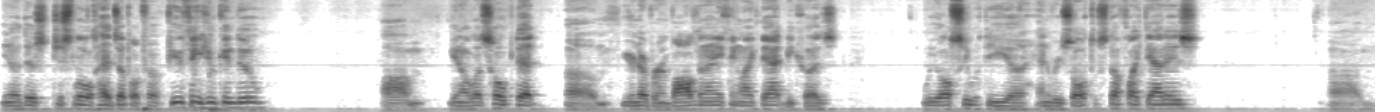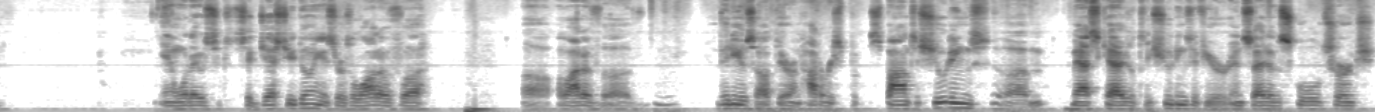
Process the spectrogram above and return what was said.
you know, there's just a little heads up of a few things you can do. Um, you know, let's hope that um, you're never involved in anything like that because we all see what the uh, end result of stuff like that is. Um, and what I would suggest you doing is there's a lot of uh, uh, a lot of uh, videos out there on how to resp- respond to shootings, um, mass casualty shootings. If you're inside of a school, church,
